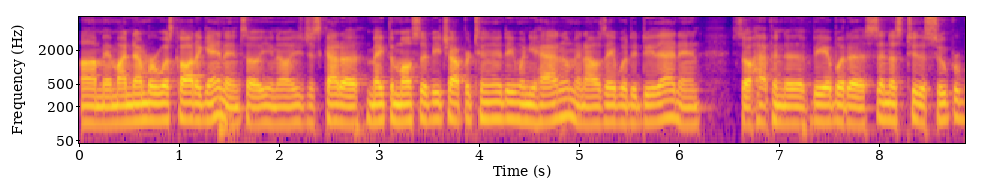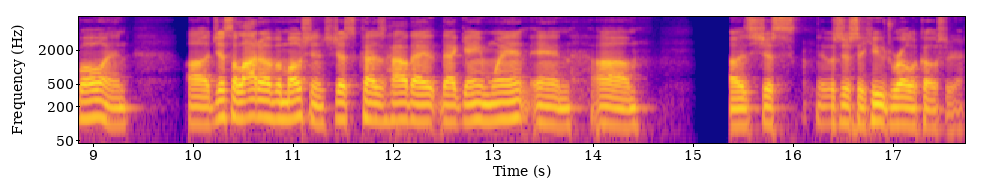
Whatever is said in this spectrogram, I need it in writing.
Um, and my number was called again. And so, you know, you just got to make the most of each opportunity when you had them. And I was able to do that. And so happened to be able to send us to the Super Bowl. And uh, just a lot of emotions just because how that, that game went. And um, it's just, it was just a huge roller coaster.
